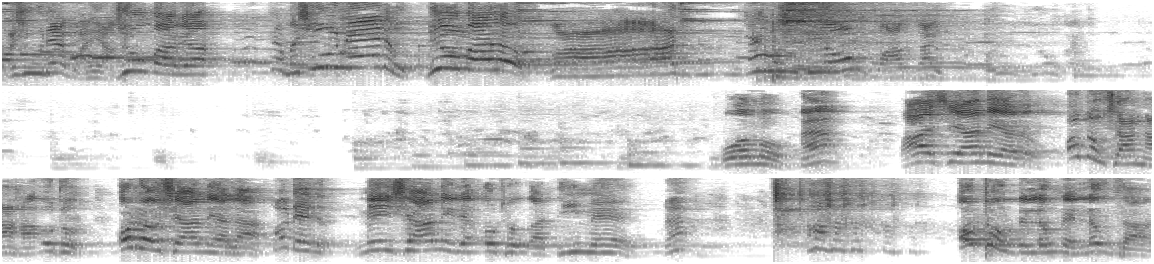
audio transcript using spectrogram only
မယူနဲ့ကွာရယူမှာဗျာမယူနဲ့လို့ယူမှာလို့ဟာယူမျိုးကွာကိုက်ဘဝမို့ဟမ် ဘာရှားနေရတော့အုတ်ထုတ်ရှားနာဟာအုတ်ထုတ်အုတ်ထုတ်ရှားနေရလားဟုတ်တယ်လို့နေရှားနေတဲ့အုတ်ထုတ်ကဒီမဲဟမ်အုတ်ထုတ်တစ်လုံးနဲ့လှုပ်စား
